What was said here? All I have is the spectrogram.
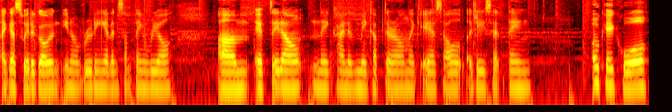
I guess way to go and you know rooting it in something real. Um, if they don't and they kind of make up their own like ASL adjacent thing, okay, cool.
